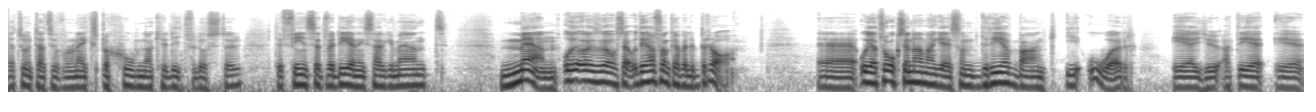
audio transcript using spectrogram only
Jag tror inte att vi får någon explosion av kreditförluster. Det finns ett värderingsargument. Men, och, och, och det har funkat väldigt bra. Eh, och jag tror också en annan grej som drev bank i år är ju att det är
